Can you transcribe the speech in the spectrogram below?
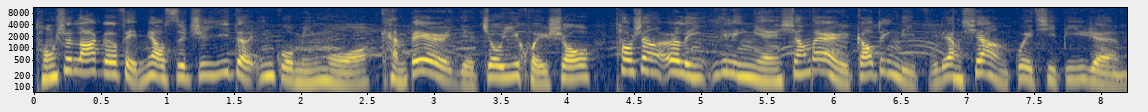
同是拉格斐缪斯之一的英国名模坎贝尔也旧衣回收，套上2010年香奈儿高定礼服亮相，贵气逼人。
